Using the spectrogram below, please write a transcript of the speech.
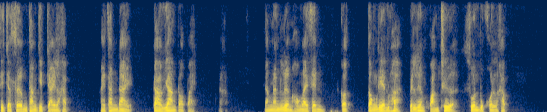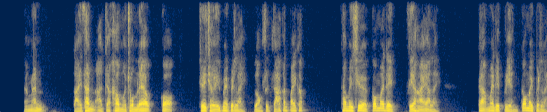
ที่จะเสริมทางจิตใจละครับ ให้ท่านได้ก้าวย่างต่อไปนะครับดังนั้นเรื่องของลายเซ็นก็ต้องเรียนว่าเป็นเรื่องความเชื่อส่วนบุคคลละครับ ดังนั้นหลายท่านอาจจะเข้ามาชมแล้วก็เฉยๆไม่เป็นไร ลองศึกษากันไปครับ ถ้าไม่เชื่อก็ไม่ได้เสียหายอะไร ถ้าไม่ได้เปลี่ยนก็ไม่เป็นไร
